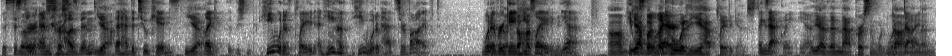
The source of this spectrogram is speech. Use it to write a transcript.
the sister The and her husband yeah. that had the two kids. yeah, Like he would have played, and he have, he would have had survived whatever the- game he husband, played. Yeah, um, he yeah, was but like there. who would he have played against? exactly. Yeah, Yeah, then that person would have Would have died, died. and then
